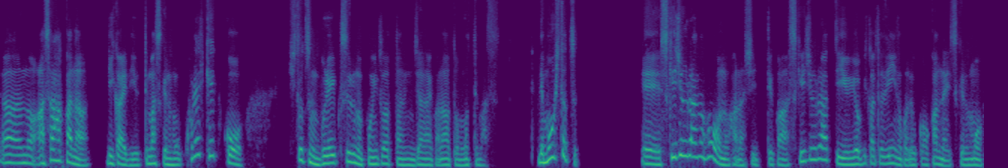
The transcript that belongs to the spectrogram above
あの、浅はかな理解で言ってますけども、これ結構一つのブレイクスルーのポイントだったんじゃないかなと思ってます。で、もう一つ。えー、スケジューラーの方の話っていうか、スケジューラーっていう呼び方でいいのかどうかわかんないですけども、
